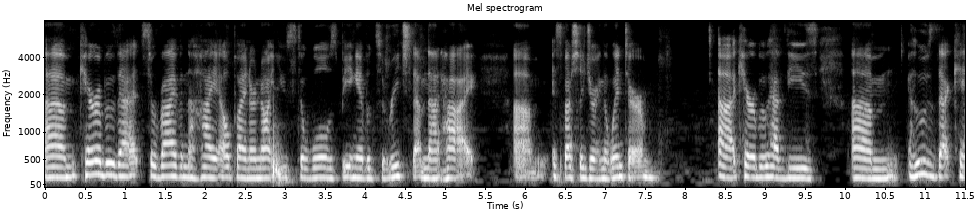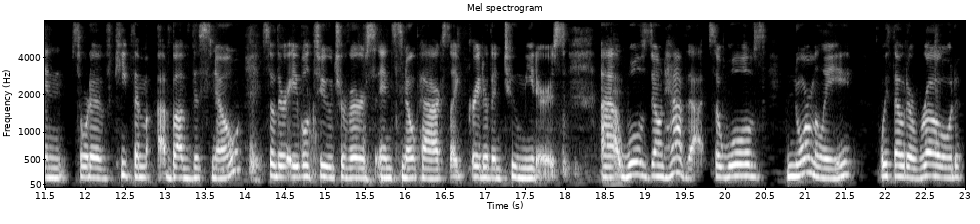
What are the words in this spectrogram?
Um, caribou that survive in the high alpine are not used to wolves being able to reach them that high, um, especially during the winter. Uh, caribou have these um, hooves that can sort of keep them above the snow, so they're able to traverse in snowpacks like greater than two meters. Uh, wolves don't have that, so wolves normally without a road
